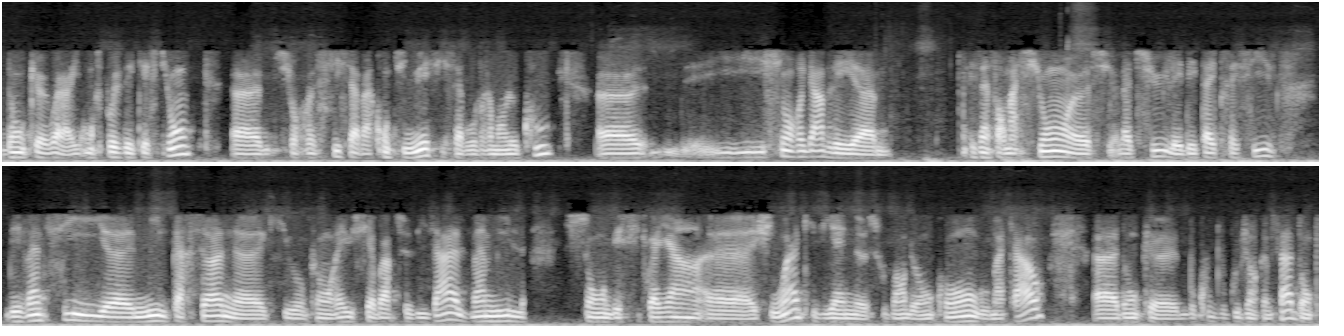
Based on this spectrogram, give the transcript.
donc voilà, on se pose des questions sur si ça va continuer, si ça vaut vraiment le coup. Euh, si on regarde les, euh, informations euh, là-dessus, les détails précis, des 26 000 personnes qui ont, réussi à avoir ce visa, 20 000 sont des citoyens chinois qui viennent souvent de Hong Kong ou Macao. Donc beaucoup beaucoup de gens comme ça. Donc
